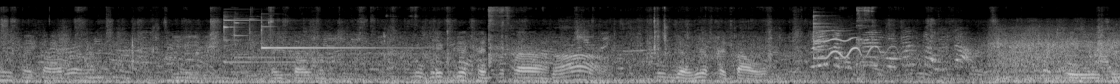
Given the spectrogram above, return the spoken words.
มีไข่เต่าด้วยครับไข่เต่าครับลูกเล็กเรียกไข่นกกระทาจ้าลูกใหญ่เรียกไข่เต่าโอ้ชี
